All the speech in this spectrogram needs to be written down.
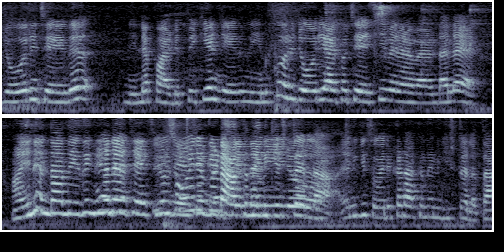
ജോലി ചെയ്ത് നിന്നെ പഠിപ്പിക്കുകയും ചെയ്ത് നിനക്ക് ഒരു ജോലി ആയപ്പോ ചേച്ചി വരാ വേണ്ട അല്ലേ അതിനെന്താന്ന് ഇത് ഇങ്ങനെ സോരിക്കടാക്കുന്ന എനിക്ക് ഇഷ്ടമല്ല എനിക്ക് സോരിക്കടാക്കുന്ന എനിക്ക് ഇഷ്ടമല്ല താ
